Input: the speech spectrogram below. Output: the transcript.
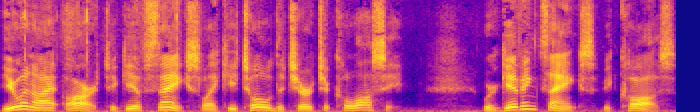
You and I are to give thanks like he told the church at Colossae. We're giving thanks because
